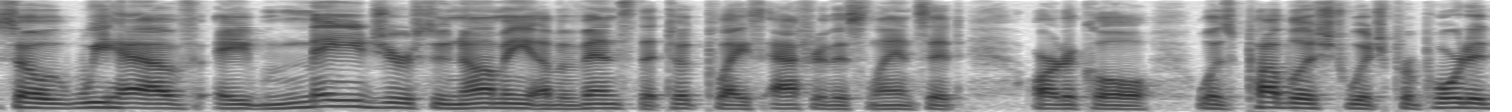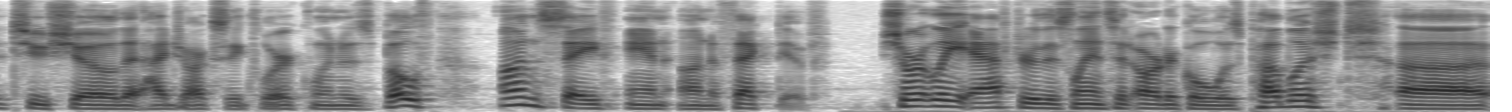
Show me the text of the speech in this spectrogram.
So we have a major tsunami of events that took place after this Lancet article was published, which purported to show that hydroxychloroquine was both unsafe and ineffective. Shortly after this Lancet article was published, uh,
